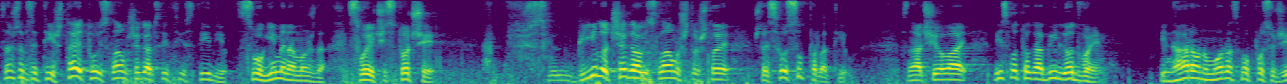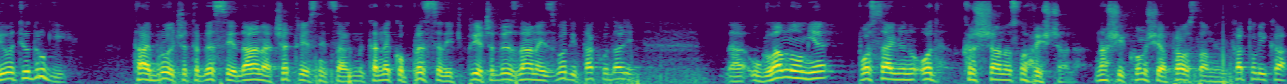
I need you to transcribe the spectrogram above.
Zašto bi se ti, šta je to islam, čega bi se ti stidio? Svog imena možda, svoje čistoće, bilo čega u islamu što, što, je, što je sve superlativ. Znači, ovaj, mi smo toga bili odvojeni. I naravno morali smo posuđivati od drugih. Taj broj 40 dana, četresnica, kad neko preseli prije 40 dana izvodi, tako dalje, uglavnom je postavljeno od kršćana, odnosno hrišćana. Naših komšija, pravoslavnih katolika,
